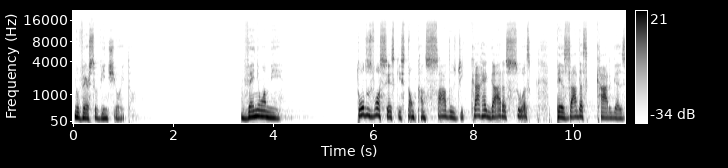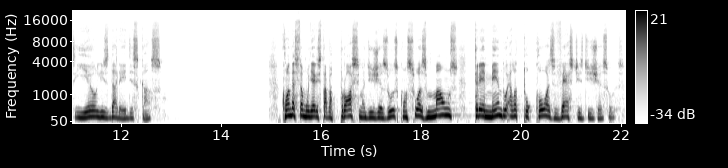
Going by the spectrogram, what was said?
no verso 28. Venham a mim, todos vocês que estão cansados de carregar as suas pesadas cargas, e eu lhes darei descanso. Quando esta mulher estava próxima de Jesus, com suas mãos tremendo, ela tocou as vestes de Jesus.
